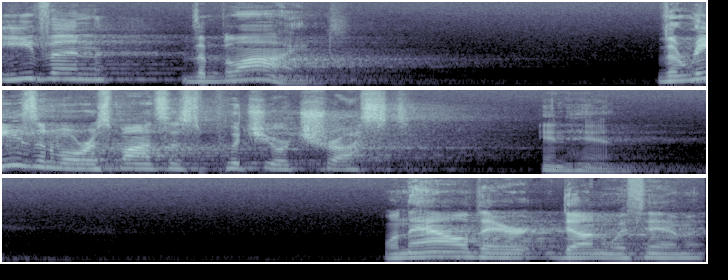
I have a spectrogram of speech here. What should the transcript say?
even the blind. The reasonable response is to put your trust in Him. Well, now they're done with Him.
